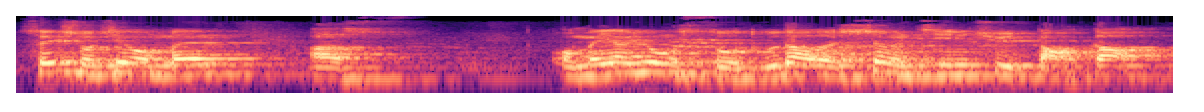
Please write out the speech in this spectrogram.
所以，首先我们啊。我们要用所读到的圣经去祷告，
